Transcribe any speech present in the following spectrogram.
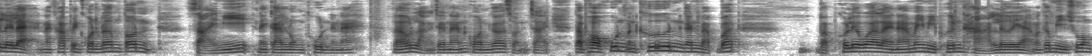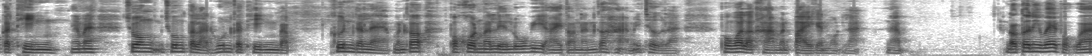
ศเลยแหละนะครับ เป็นคนเริ่มต้นสายนี้ในการลงทุนนะนะแล้วหลังจากนั้นคนก็สนใจ แต่พอหุ้นมันขึ้นกันแบบว่า แบบเขาเรียกว่าอะไรนะ ไม่มีพื้นฐานเลยอะ่ะมันก็มีช่วงกระทิงใช่ไหมช่วงช่วงตลาดหุ้นกระทิงแบบขึ้นกันแหลกมันก็พอคนมาเรียนรู้ VI ตอนนั้นก็หาไม่เจอล้วเพราะว่าราคามันไปกันหมดล้วนะครับดรนิเวศบอกว่า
